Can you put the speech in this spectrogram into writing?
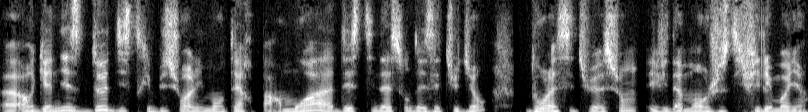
organise deux distributions alimentaires par mois à destination des étudiants dont la situation évidemment justifie les moyens.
